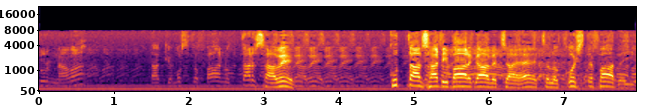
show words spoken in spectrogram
ٹرنا وا تاکہ مستفا نو ترس آوے کتا ساڈی بارگاہ وچ آیا ہے چلو کچھ تے پا دئیے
